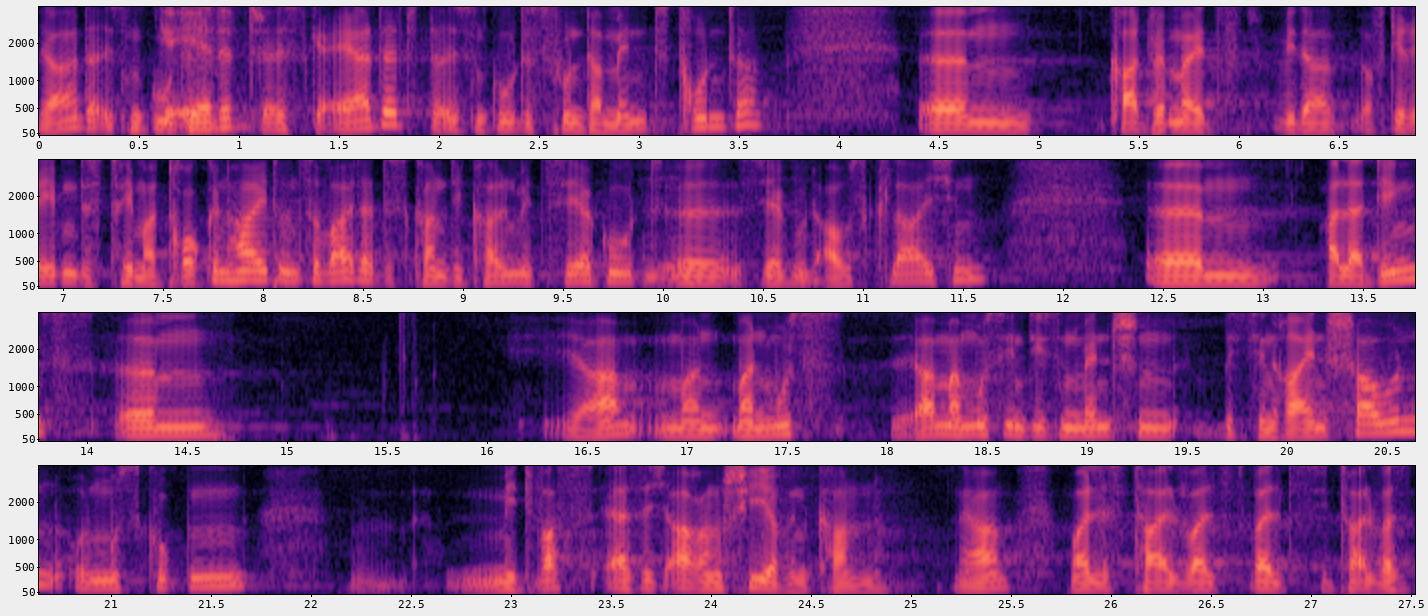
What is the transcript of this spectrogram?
ja, da ist ein gutes, geerdet. Da ist geerdet, da ist ein gutes Fundament drunter. Ähm, gerade wenn man jetzt wieder auf die Reben das Thema Trockenheit und so weiter, das kann die Kalmit sehr gut, mhm. äh, sehr gut mhm. ausgleichen. Ähm, allerdings, ähm, ja, man, man, muss, ja, man muss in diesen Menschen ein bisschen reinschauen und muss gucken, mit was er sich arrangieren kann. Ja, weil es teilweise, weil es teilweise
